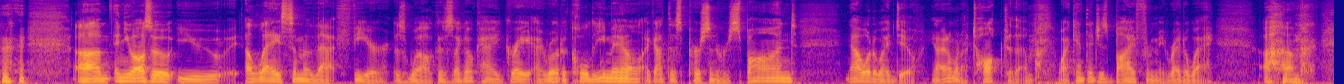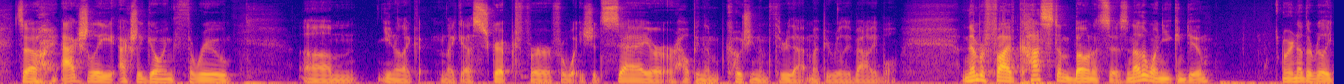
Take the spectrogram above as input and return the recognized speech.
um, and you also you allay some of that fear as well because it's like, okay, great, I wrote a cold email, I got this person to respond. Now what do I do? You know, I don't want to talk to them. Why can't they just buy from me right away? Um, so actually, actually going through, um, you know, like like a script for for what you should say, or, or helping them, coaching them through that might be really valuable. Number five, custom bonuses. Another one you can do or another really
